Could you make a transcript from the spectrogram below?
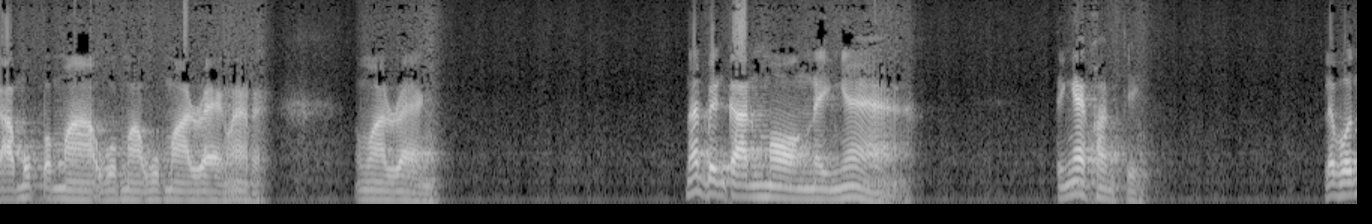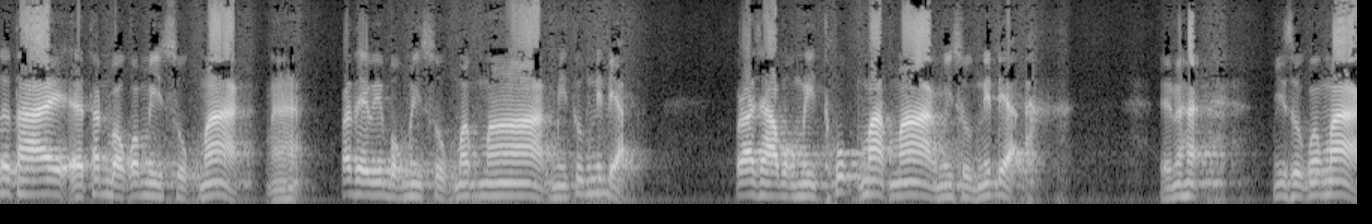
กามุปมาอุปมาอุมาแรงมากเลยอุมาแรง นั่นเป็นการมองในแง่ ในแง่ความจริง แล้วผลสุดท้ายท่านบอกว่ามีสุขมากนะฮะพระเทวีบอกมีสุขมากๆ มีทุกนิดเดียวพระราชาบอกมีทุกข์มากๆ มีสุขนิดเดียวเห็นไหมมีสุขมาก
